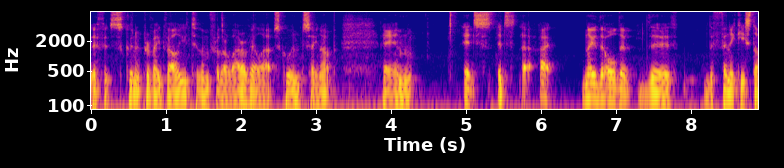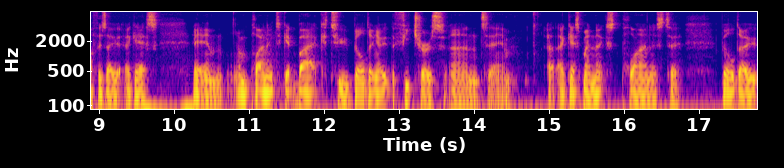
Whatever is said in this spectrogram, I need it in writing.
if it's going to provide value to them for their Laravel apps, go and sign up. Um, it's it's I, now that all the the the finicky stuff is out, I guess. Um, I'm planning to get back to building out the features, and um, I, I guess my next plan is to build out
